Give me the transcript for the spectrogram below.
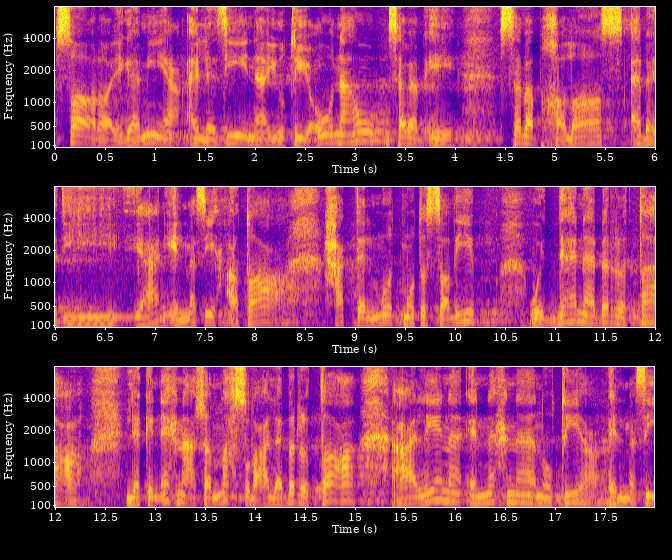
صار لجميع الذين يطيعونه. سبب إيه؟ سبب خلاص أبدي. يعني المسيح أطاع حتى الموت موت الصليب وادانا بر الطاعة. لكن إحنا عشان نحصل على بر الطاعة علينا إن إحنا نطيع المسيح.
